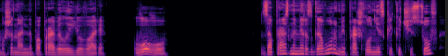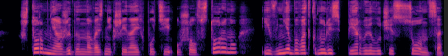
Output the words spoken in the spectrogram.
машинально поправила ее Варя. Во-во. За праздными разговорами прошло несколько часов, Шторм, неожиданно возникший на их пути, ушел в сторону, и в небо воткнулись первые лучи солнца,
